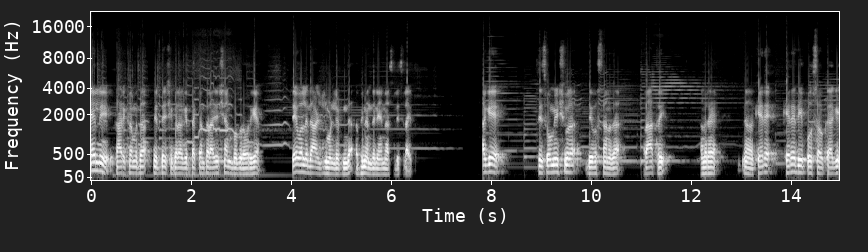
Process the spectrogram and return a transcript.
ಕೊನೆಯಲ್ಲಿ ಕಾರ್ಯಕ್ರಮದ ನಿರ್ದೇಶಕರಾಗಿರ್ತಕ್ಕಂಥ ರಾಜೇಶಾನ್ ಬಗರ್ ಅವರಿಗೆ ದೇವಾಲಯದ ಆಡಳಿತ ಮಂಡಳಿಯಿಂದ ಅಭಿನಂದನೆಯನ್ನು ಸಲ್ಲಿಸಲಾಯಿತು. ಹಾಗೆ ಶ್ರೀ ಸೋಮೇಶ್ವರ ದೇವಸ್ಥಾನದ ರಾತ್ರಿ, ಅಂದರೆ ಕೆರೆ ಕೆರೆ ದೀಪೋತ್ಸವಕ್ಕಾಗಿ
